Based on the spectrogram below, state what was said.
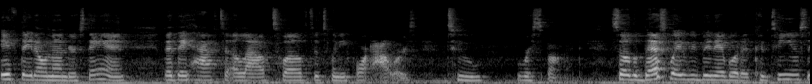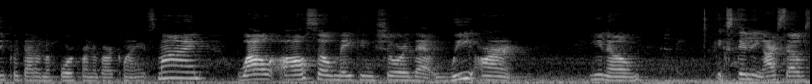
if they don't understand that they have to allow 12 to 24 hours to respond. So the best way we've been able to continuously put that on the forefront of our client's mind while also making sure that we aren't, you know, extending ourselves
